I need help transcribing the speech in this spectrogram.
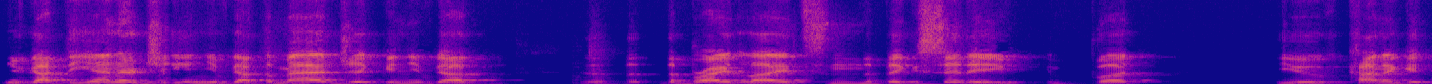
you've got the energy and you've got the magic and you've got the, the, bright lights and the big city but you kind of get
